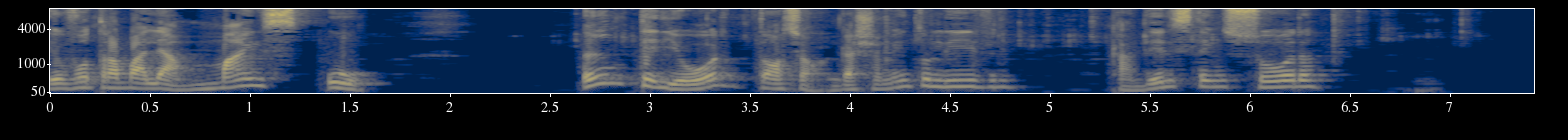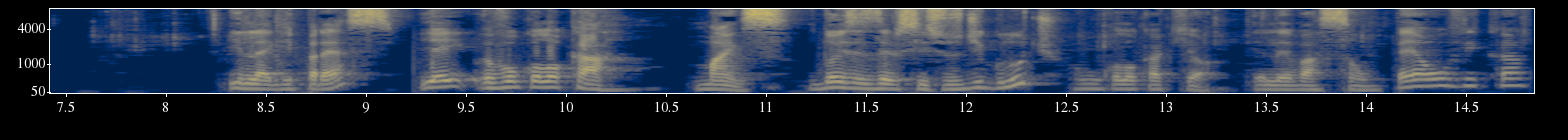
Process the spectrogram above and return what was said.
eu vou trabalhar mais o anterior, então assim, ó, agachamento livre, cadeira extensora, e leg press. E aí eu vou colocar mais dois exercícios de glúteo. Vamos colocar aqui, ó, elevação pélvica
